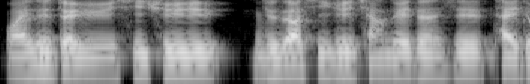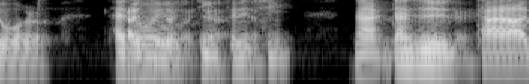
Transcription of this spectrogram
我还是对于西区，你就知道西区强队真的是太多了，太多有竞争性。那但是他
